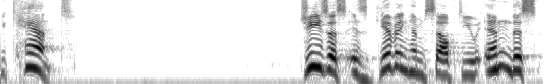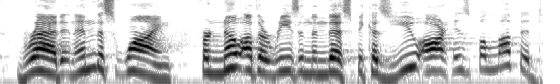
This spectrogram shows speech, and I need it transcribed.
You can't. Jesus is giving himself to you in this bread and in this wine for no other reason than this because you are his beloved.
